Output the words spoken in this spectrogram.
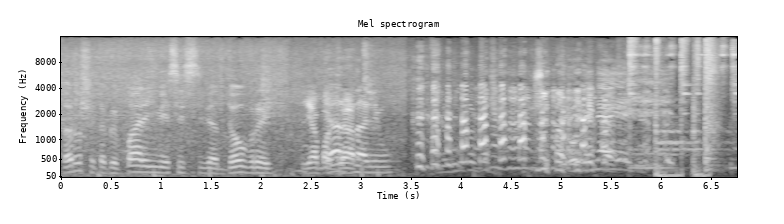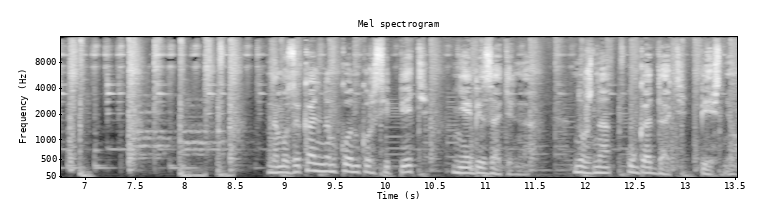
хороший такой парень весь из себя, добрый. Я богат. налил. На музыкальном конкурсе петь не обязательно. Нужно угадать песню.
